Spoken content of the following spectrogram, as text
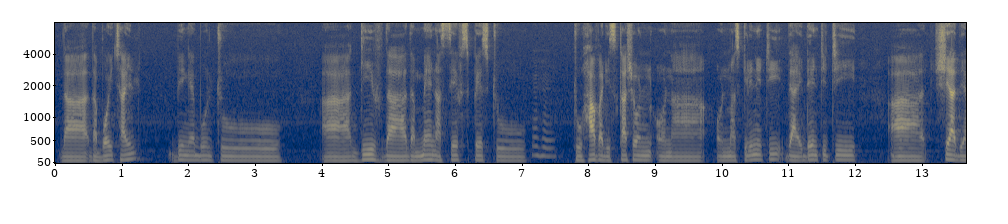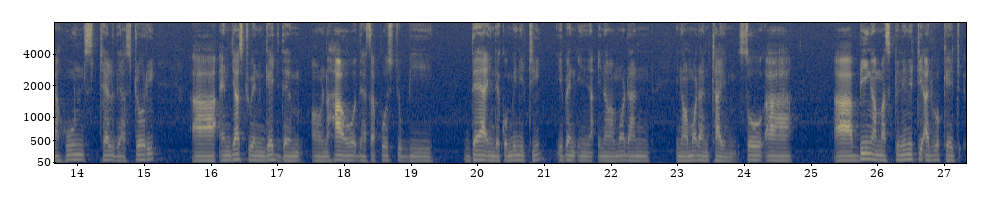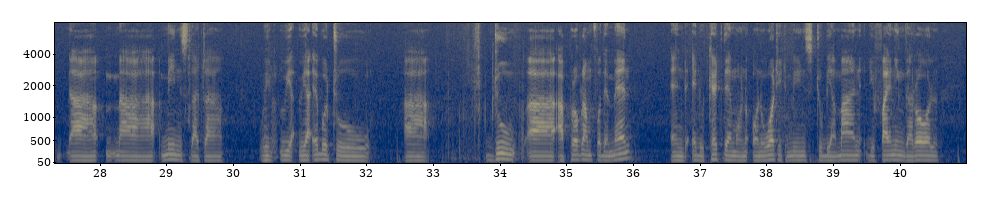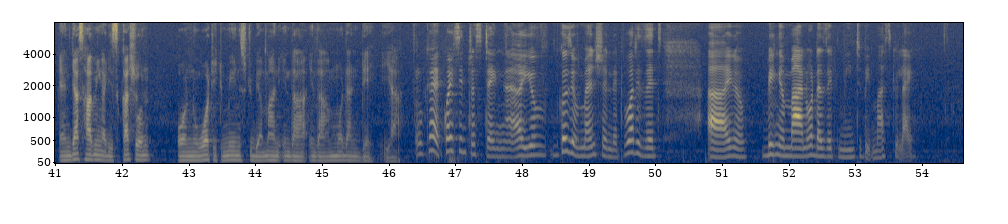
the, the boy child, being able to uh, give the, the men a safe space to, mm -hmm. to have a discussion on, uh, on masculinity, their identity, uh, share their wounds, tell their story, uh, and just to engage them on how they're supposed to be there in the community, even in, in our modern in our modern time. So uh, uh, being a masculinity advocate uh, uh means that uh, we, mm -hmm. we, we, are able to uh, do a program for the men and educate them on, on what it means to be a man, defining the role, and just having a discussion on what it means to be a man in the in the modern day. Yeah. Okay, quite interesting. Uh, you've because you've mentioned it. What is it? Uh, you know, being a man. What does it mean to be masculine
